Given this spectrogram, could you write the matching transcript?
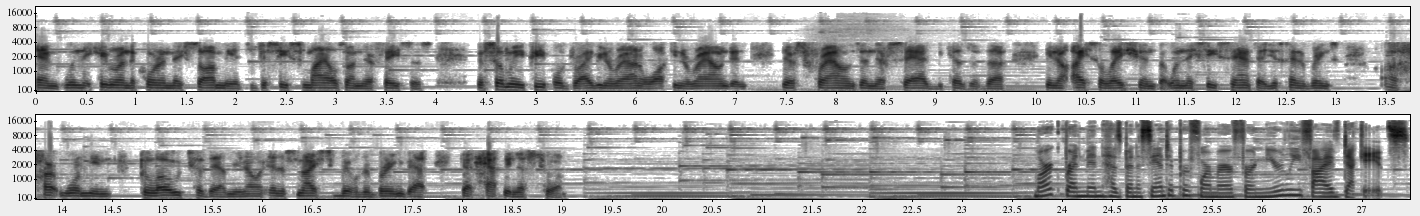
And when they came around the corner and they saw me, you just see smiles on their faces. There's so many people driving around and walking around, and there's frowns and they're sad because of the, you know, isolation. But when they see Santa, it just kind of brings a heartwarming glow to them, you know, and it's nice to be able to bring that that happiness to them. Mark Brenman has been a Santa performer for nearly five decades.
